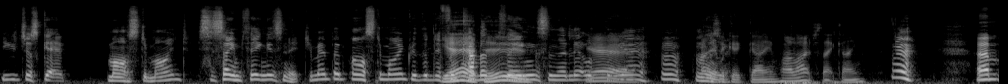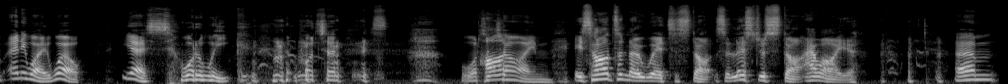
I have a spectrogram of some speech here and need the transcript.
You just get Mastermind. It's the same thing, isn't it? Do you remember Mastermind with the different Yeah, I coloured do. things and the little Yeah. yeah? Oh, That was a anyway. good game. I liked that game. Yeah. Um. Anyway, well, yes. What a week. what a what a Hard- time. It's hard to know where to start, so let's just start. How are you? Um.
